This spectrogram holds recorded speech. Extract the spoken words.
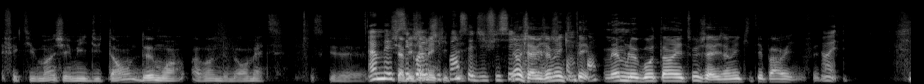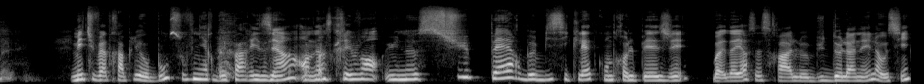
effectivement, j'ai mis du temps, deux mois, avant de me remettre. Parce que Ah, mais psychologiquement, c'est difficile. Non, j'avais jamais quitté. comprends. Même le beau temps et tout, j'avais jamais quitté Paris. En fait. Ouais. Mais- Mais tu vas te rappeler au bon souvenir des Parisiens en inscrivant une superbe bicyclette contre le PSG. Bah, D'ailleurs, ce sera le but de l'année, là aussi.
